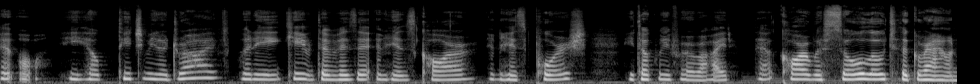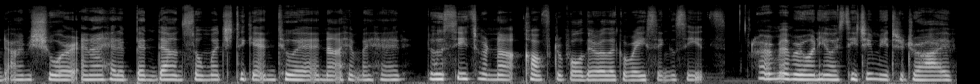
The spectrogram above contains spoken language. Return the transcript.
at all. He helped teach me to drive. When he came to visit in his car, in his Porsche, he took me for a ride. That car was so low to the ground, I'm sure, and I had to bend down so much to get into it and not hit my head. Those seats were not comfortable, they were like racing seats. I remember when he was teaching me to drive,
